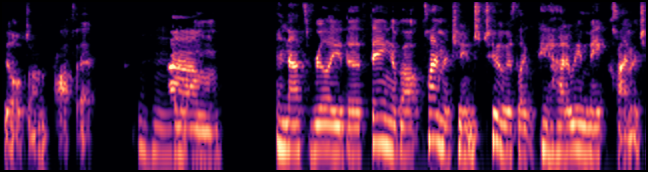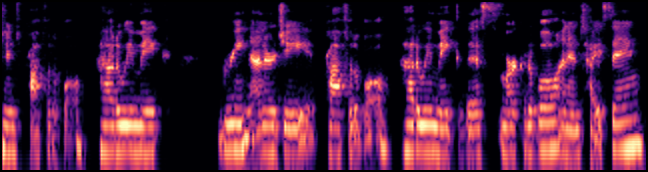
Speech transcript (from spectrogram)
built on profit mm-hmm. um, and that's really the thing about climate change too is like okay how do we make climate change profitable? How do we make green energy profitable? How do we make this marketable and enticing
